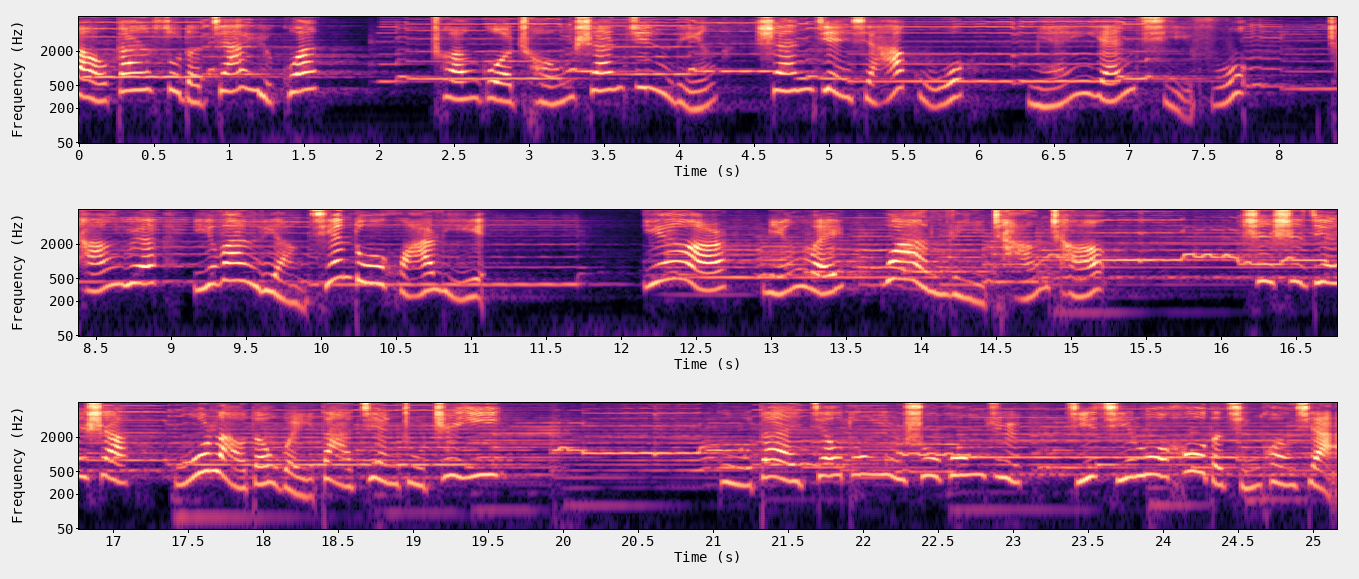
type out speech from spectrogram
到甘肃的嘉峪关，穿过崇山峻岭、山涧峡谷，绵延起伏，长约一万两千多华里，因而名为万里长城。是世界上古老的伟大建筑之一。古代交通运输工具极其落后的情况下，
